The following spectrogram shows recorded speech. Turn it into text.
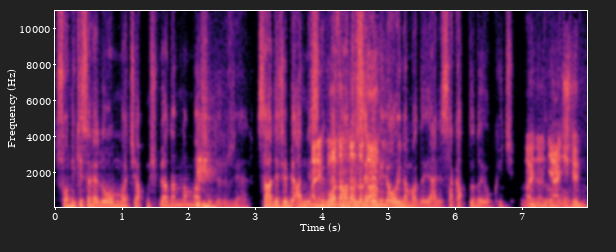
son iki senede 10 maç yapmış bir adamdan bahsediyoruz yani. Sadece bir annesinin Hani bu vefatı da daha- sebebiyle oynamadı. Yani sakatlığı da yok hiç. Aynen ya da işte oldu.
